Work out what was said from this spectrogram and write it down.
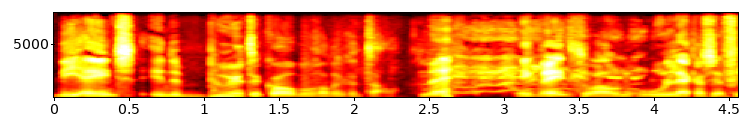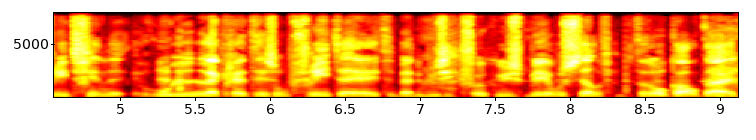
niet eens in de buurt te komen van een getal. Nee. Ik weet gewoon hoe lekker ze friet vinden. Hoe lekker het is om friet te eten bij de muziek van Guus Meeuwis. Zelf heb ik dat ook altijd.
